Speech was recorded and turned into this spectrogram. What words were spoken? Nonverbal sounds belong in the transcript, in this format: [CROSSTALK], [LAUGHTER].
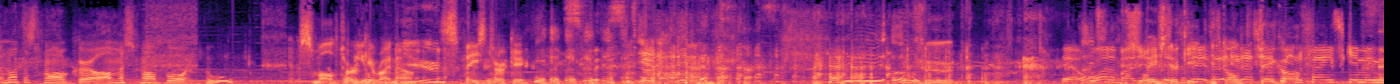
I'm not a small girl. I'm a small boy. Ooh, Small turkey right now. You? Space turkey. [LAUGHS] Food. [LAUGHS] Yeah, what about? Space turkey it- is going to take off. Thanksgiving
